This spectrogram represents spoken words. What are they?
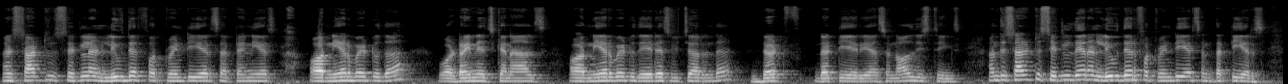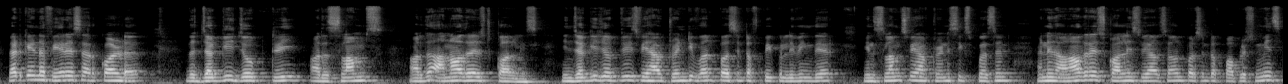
and start to settle and live there for 20 years or 10 years or nearby to the or drainage canals or nearby to the areas which are in the dirt dirty areas and all these things. And they started to settle there and live there for 20 years and 30 years. That kind of areas are called the jaggi job tree or the slums or the unauthorized colonies In Jaggi Jopis, we have 21% of people living there. In slums, we have 26%. And in unauthorized colonies, we have 7% of population. Means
